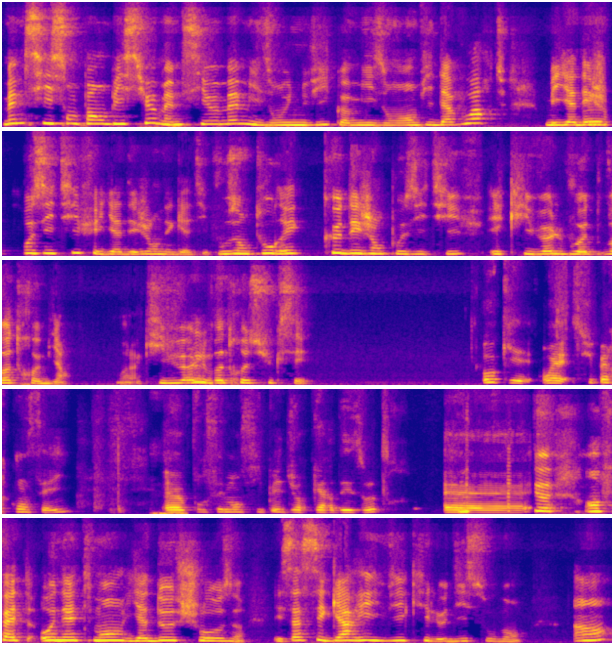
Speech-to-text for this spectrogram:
même s'ils sont pas ambitieux, même si eux-mêmes ils ont une vie comme ils ont envie d'avoir, mais il y a des gens positifs et il y a des gens négatifs. Vous entourez que des gens positifs et qui veulent votre, bien, voilà, qui veulent votre succès. Ok, ouais, super conseil euh, pour s'émanciper du regard des autres. Euh, en fait, honnêtement, il y a deux choses. Et ça, c'est Gary Vee qui le dit souvent. Un,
